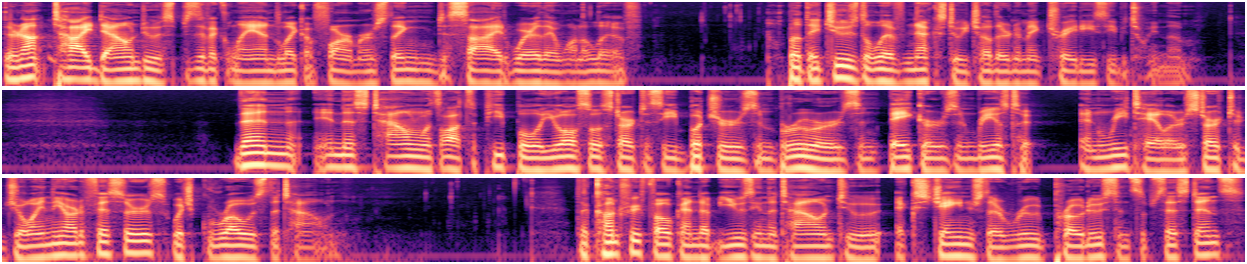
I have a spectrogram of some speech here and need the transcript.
They're not tied down to a specific land like a farmer, so they can decide where they want to live but they choose to live next to each other to make trade easy between them. Then, in this town with lots of people, you also start to see butchers and brewers and bakers and, and retailers start to join the artificers, which grows the town. The country folk end up using the town to exchange their rude produce and subsistence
